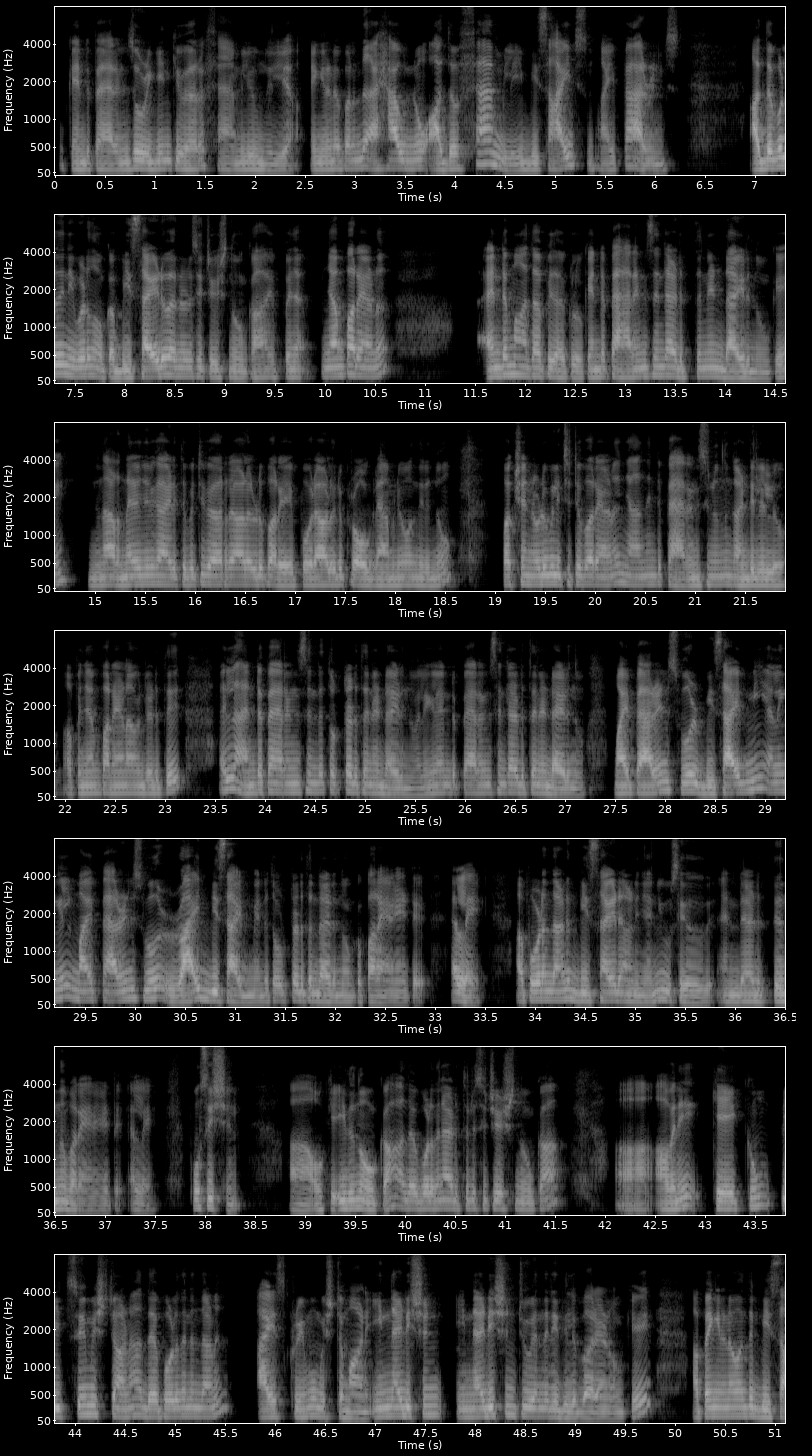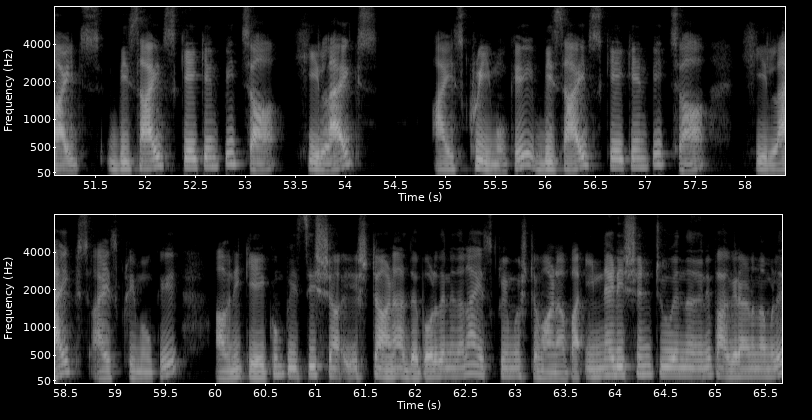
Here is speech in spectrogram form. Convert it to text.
ഓക്കെ എന്റെ പാരൻസ് ഒഴികെ എനിക്ക് വേറെ ഫാമിലി ഒന്നുമില്ല. എങ്ങനെയാണ് പറയുന്നത് I have no other family besides my parents അതേപോലെ തന്നെ ഇവിടെ നോക്കാം. ബിസൈഡ് വരുന്ന ഒരു സിറ്റുവേഷൻ നോക്കാം. ഇപ്പം ഞാൻ ഞാൻ പറയാണ് എന്റെ മാതാപിതാക്കൾ ഓക്കെ എന്റെ പാരൻസിന്റെ അടുത്ത് തന്നെ ഉണ്ടായിരുന്നു ഓക്കെ ഇന്ന് നടന്നു കഴിഞ്ഞൊരു കാര്യത്തെപ്പറ്റി വേറൊരാളോട് പറയാം. ഇപ്പോൾ ഒരാളൊരു പ്രോഗ്രാമിന് വന്നിരുന്നു. പക്ഷെ എന്നോട് വിളിച്ചിട്ട് പറയാണ് ഞാൻ നിന്റെ പാരൻസിനൊന്നും കണ്ടില്ലല്ലോ. അപ്പം ഞാൻ പറയണം അവന്റെ അടുത്ത് അല്ല എന്റെ പാരൻസിന്റെ തൊട്ടടുത്ത് തന്നെ ഉണ്ടായിരുന്നു. അല്ലെങ്കിൽ എന്റെ പാരൻസിന്റെ അടുത്ത് തന്നെ ഉണ്ടായിരുന്നു. My parents were beside me അല്ലെങ്കിൽ my parents were right beside me എന്റെ തൊട്ടടുത്ത് ഉണ്ടായിരുന്നു ഒക്കെ പറയാനായിട്ട് അല്ലേ? അപ്പോൾ ഇവിടെ എന്താണ്? ബിസൈഡ് ആണ് ഞാൻ യൂസ് ചെയ്തത്. എന്റെ അടുത്ത് എന്ന് പറയാനായിട്ട് അല്ലേ? പൊസിഷൻ ഓക്കെ ഇത് നോക്കുക അതേപോലെ തന്നെ അടുത്തൊരു സിറ്റുവേഷൻ നോക്കുക അവന് കേക്കും പിzzയും ഇഷ്ടമാണ്. അതേപോലെ തന്നെ എന്താണ്? ഐസ്ക്രീമും ഇഷ്ടമാണ്. In addition in addition to എന്ന രീതിയിൽ പറയണം ഓക്കെ അപ്പോൾ എങ്ങനെയാണ് വന്നത്? Besides besides cake and pizza he cream okay? Okay besides cake and pizza he likes ice cream okay അവന് കേക്കും പിസ്സ ഇഷ്ട ഇഷ്ടമാണ് അതേപോലെ തന്നെ എന്താണ്? ഐസ്ക്രീമും ഇഷ്ടമാണ്. അപ്പോൾ ഇൻ അഡീഷൻ ടു എന്നതിന് പകരമാണ് നമ്മൾ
